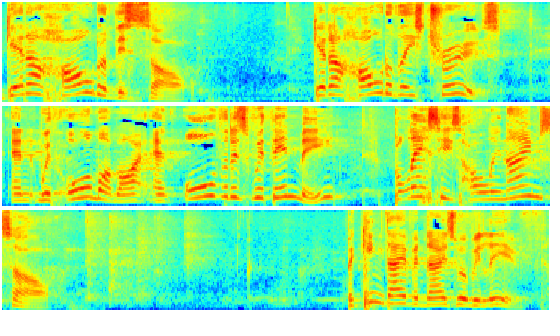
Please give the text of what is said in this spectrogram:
Get a hold of this soul, get a hold of these truths, and with all my might and all that is within me, Bless his holy name, soul. But King David knows where we live.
